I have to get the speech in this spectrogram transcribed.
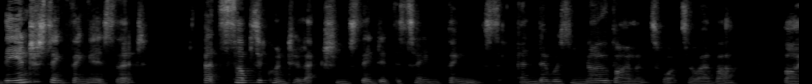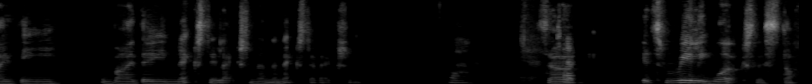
the interesting thing is that at subsequent elections, they did the same things, and there was no violence whatsoever by the by the next election and the next election. Wow! So and it's really works. This stuff.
